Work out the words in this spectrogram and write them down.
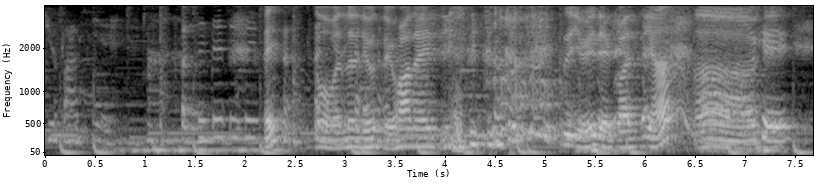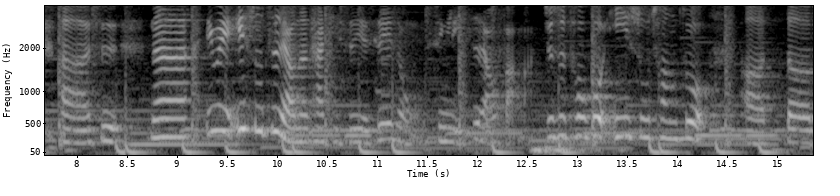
去发泄。对对对对。哎，跟我们的流水画那一集是是有一点关系啊。啊，OK，啊、是，那因为艺术治疗呢，它其实也是一种心理治疗法嘛，就是透过艺术创作呃的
